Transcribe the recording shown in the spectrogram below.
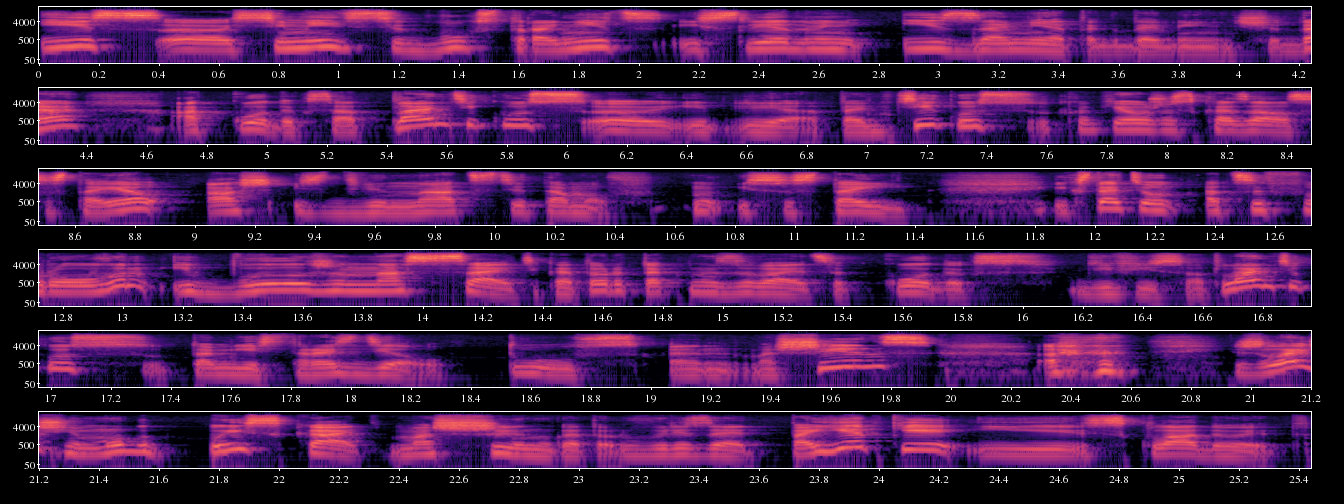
из 72 э, страниц исследований и заметок да Винчи, да, а кодекс Атлантикус э, или Атлантикус, как я уже сказала, состоял аж из 12 томов, ну и состоит. И, кстати, он оцифрован и выложен на сайте, который так называется Codex дефис Atlanticus, там есть раздел Tools and Machines. Желающие могут поискать машину, которая вырезает пайетки и складывает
